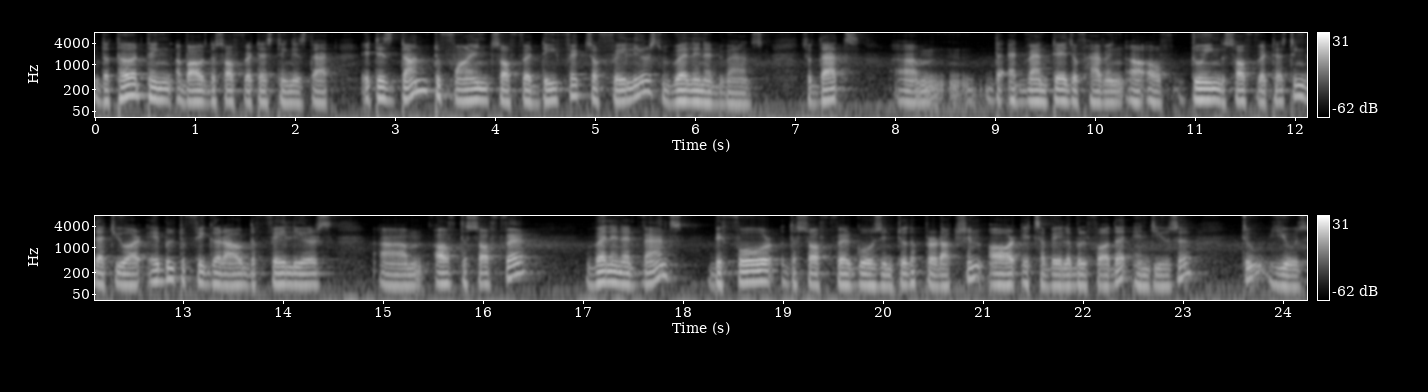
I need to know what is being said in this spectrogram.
the third thing about the software testing is that it is done to find software defects or failures well in advance. So that's um, the advantage of having uh, of doing the software testing that you are able to figure out the failures um, of the software well in advance before the software goes into the production or it's available for the end user to use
